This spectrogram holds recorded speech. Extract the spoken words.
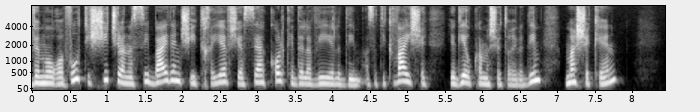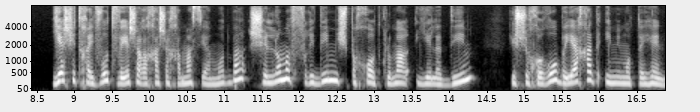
ומעורבות אישית של הנשיא ביידן שהתחייב שיעשה הכל כדי להביא ילדים. אז התקווה היא שיגיעו כמה שיותר ילדים. מה שכן, יש התחייבות ויש הערכה שהחמאס יעמוד בה, שלא מפרידים משפחות, כלומר, ילדים ישוחררו ביחד עם אמותיהן.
